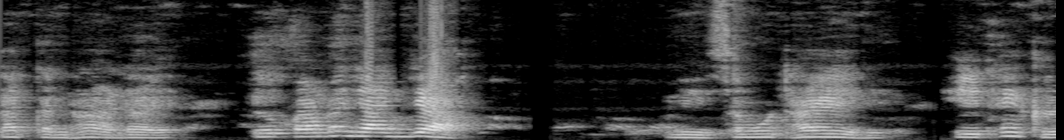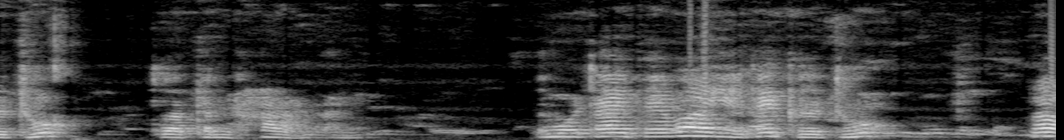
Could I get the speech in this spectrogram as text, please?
ละตัณหาได้คือความทะยานอยากนี่สมุทัยเหตุให้เกิดทุกข์ตัวตัณหาอันสมุทัยแปลว่าเหตุให้เกิดทุกข์เมื่อ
